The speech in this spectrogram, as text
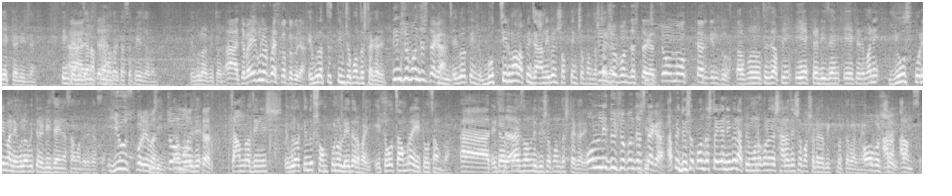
এই একটা ডিজাইন তিনটা ডিজাইন আপনি। আমাদের কাছে পেয়ে যাবেন এগুলোর ভিতরে। আচ্ছা ভাই এগুলোর প্রাইস কত করে? এগুলো তিনশো পঞ্চাশ টাকা রেট তিনশো পঞ্চাশ টাকা? এগুলো তিনশো। গুচ্ছির মাল আপনি যা নিবেন সব তিনশো পঞ্চাশ টাকা। তিনশো পঞ্চাশ টাকা চমৎকার কিন্তু। তারপরে হচ্ছে যে আপনি এই একটা ডিজাইন এই একটা মানে ইউজ পরিমাণ এগুলোর ভিতরে ডিজাইন আছে আমাদের কাছে। হিউজ পরিমাণ জি, তারপরে যে চমৎকার। চামড়া জিনিস এগুলো কিন্তু সম্পূর্ণ লেদার ভাই। এটাও চামড়া এটাও চামড়া। এটার আচ্ছা প্রাইস অনলি দুশো পঞ্চাশ টাকা rate। অনলি দুইশো পঞ্চাশ টাকা? আপনি দুশো পঞ্চাশ টাকা নিবেন আপনি মনে করেন যে সাড়ে চারশো পাঁচশো টাকা বিক্রি করতে পারবেন। অবশ্যই। আরা- আরামসে।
